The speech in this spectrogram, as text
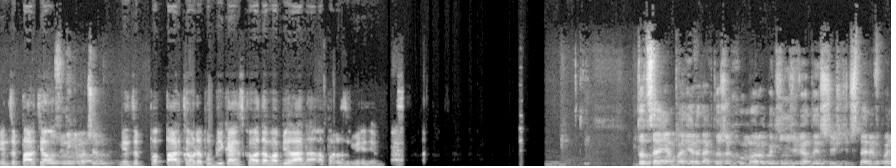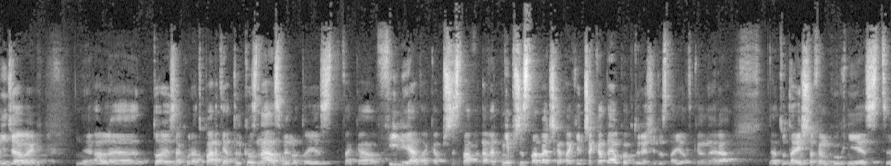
Między partią. Porozumieniem a czym? Między Partią Republikańską Adama Bielana a porozumieniem. Doceniam, panie redaktorze, humor o godzinie 9.34 w poniedziałek ale to jest akurat partia tylko z nazwy, no to jest taka filia, taka przystaw, nawet nie przystaweczka, takie czekadełko, które się dostaje od kelnera, a tutaj szefem kuchni jest y,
